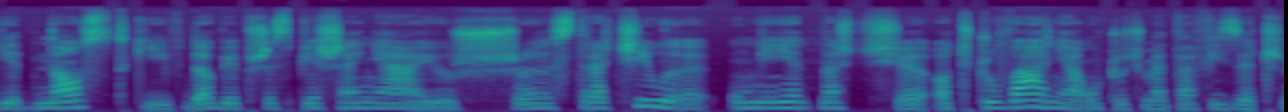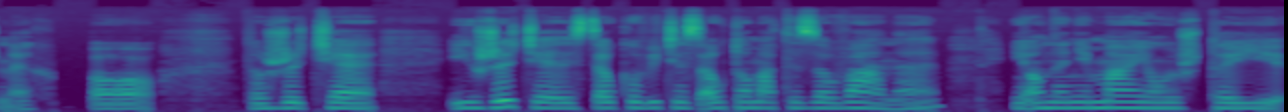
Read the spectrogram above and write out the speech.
jednostki w dobie przyspieszenia już straciły umiejętność odczuwania uczuć metafizycznych, bo to życie, ich życie jest całkowicie zautomatyzowane i one nie mają już tej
